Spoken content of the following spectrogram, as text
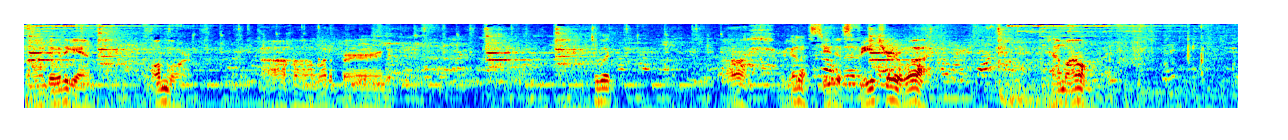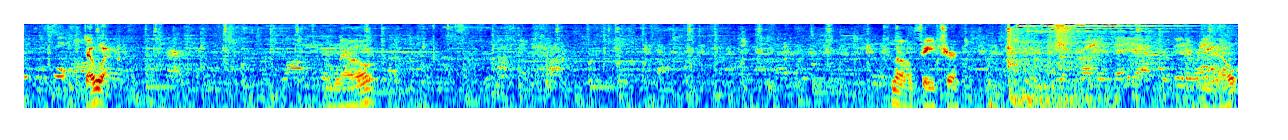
Come on, do it again. One more. Oh, what a burn. Do it. Oh, we're gonna see this feature or what? Come on. Do it. No. Come on, feature. Nope.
